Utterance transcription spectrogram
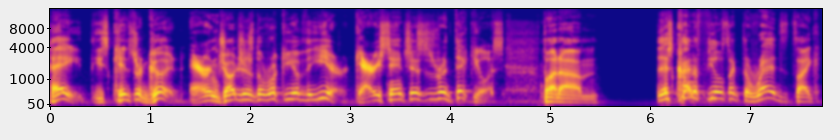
hey, these kids are good. Aaron Judge is the rookie of the year. Gary Sanchez is ridiculous. But um this kind of feels like the Reds, it's like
